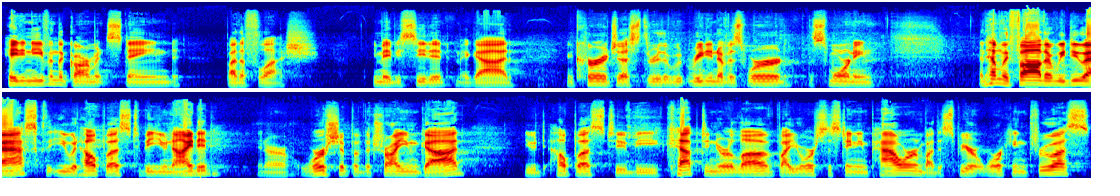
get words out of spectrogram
hating even the garment stained by the flesh. You may be seated. May God encourage us through the reading of His Word this morning. And Heavenly Father, we do ask that you would help us to be united in our worship of the triune God. You'd help us to be kept in your love by your sustaining power and by the Spirit working through us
